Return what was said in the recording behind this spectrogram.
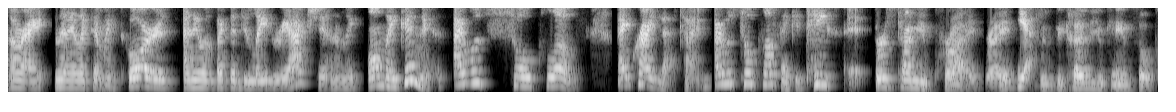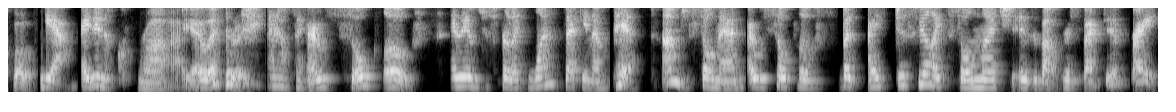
All right. And then I looked at my scores and it was like a delayed reaction. I'm like, oh my goodness. I was so close. I cried that time. I was so close I could taste it. First time you cried, right? Yes. It was because you came so close. Yeah. I didn't cry. I was Right. And I was like, I was so close. And it was just for like one second of pissed. I'm just so mad. I was so close. But I just feel like so much is about perspective, right?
